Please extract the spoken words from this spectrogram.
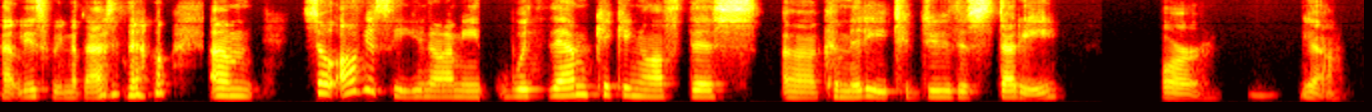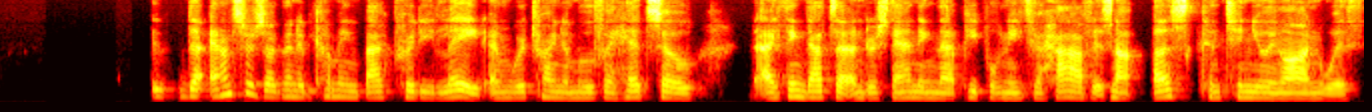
at least we know that now. Um, so obviously, you know, I mean, with them kicking off this uh, committee to do this study, or yeah, it- the answers are going to be coming back pretty late, and we're trying to move ahead. So I think that's an understanding that people need to have. It's not us continuing on with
